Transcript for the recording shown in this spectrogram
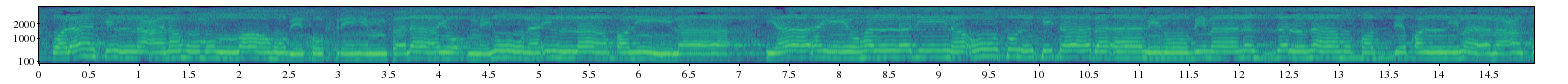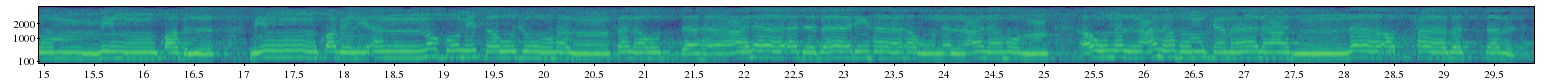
ولكن لعنهم الله بكفرهم فلا يؤمنون إلا قليلا. يا أيها الذين أوتوا الكتاب آمنوا بما نزلنا مصدقا لما معكم من قبل من قبل أن نطمس وجوها فنردها على أدبارها أو نلعنهم أو نلعنهم كما لعنا أصحاب السبت.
